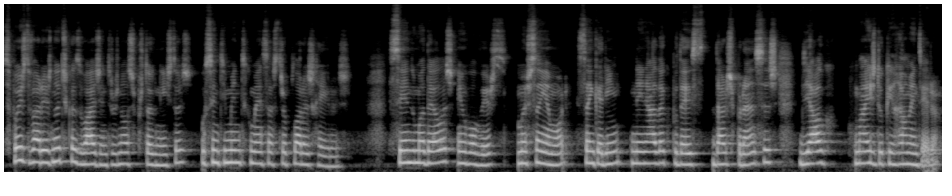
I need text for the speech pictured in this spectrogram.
Depois de várias noites casuais entre os nossos protagonistas, o sentimento começa a extrapolar as regras, sendo uma delas envolver-se, mas sem amor, sem carinho, nem nada que pudesse dar esperanças de algo mais do que realmente era.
